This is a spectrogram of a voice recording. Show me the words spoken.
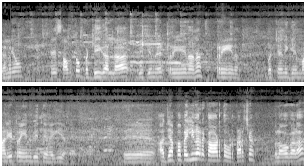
ਗੱਲ ਕਿਉਂ ਤੇ ਸਭ ਤੋਂ ਵੱਡੀ ਗੱਲ ਆ ਵੀ ਜਿਵੇਂ ਟ੍ਰੇਨ ਆ ਨਾ ਟ੍ਰੇਨ ਬੱਚਿਆਂ ਦੀ ਗੇਮ ਵਾਲੀ ਟ੍ਰੇਨ ਵੀ ਇੱਥੇ ਹੈਗੀ ਆ। ਤੇ ਅੱਜ ਆਪਾਂ ਪਹਿਲੀ ਵਾਰ ਰਿਕਾਰਡ ਤੋੜਤਾ ਅਰਸ਼ ਬਲੌਗ ਵਾਲਾ।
